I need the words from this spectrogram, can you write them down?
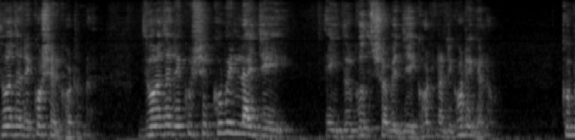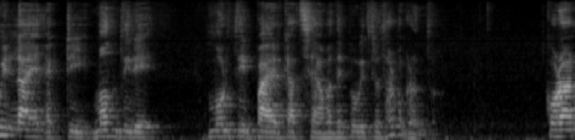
দু হাজার একুশের ঘটনা। দু হাজার একুশে কুমিল্লায় যে এই দুর্গোৎসবে যে ঘটনাটি ঘটে গেল, কুমিল্লায় একটি মন্দিরে মূর্তির পায়ের কাছে আমাদের পবিত্র ধর্মগ্রন্থ, কোরআন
